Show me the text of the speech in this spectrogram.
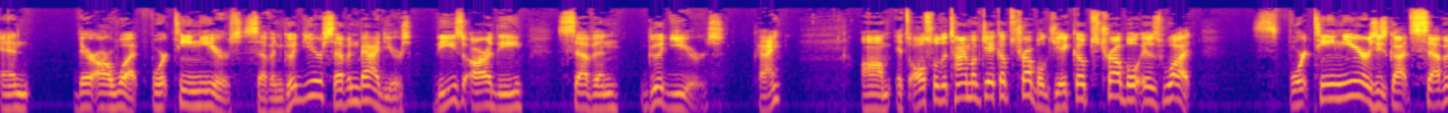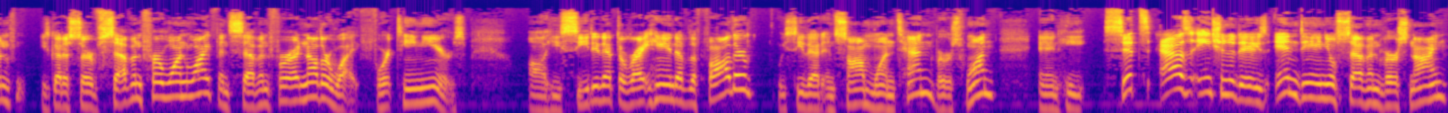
And there are what? 14 years. Seven good years, seven bad years. These are the seven good years. Okay? Um, it's also the time of Jacob's trouble. Jacob's trouble is what? 14 years. He's got seven, he's got to serve seven for one wife and seven for another wife. 14 years. Uh, he's seated at the right hand of the Father. We see that in Psalm 110, verse 1. And he sits as Ancient of Days in Daniel 7, verse 9,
